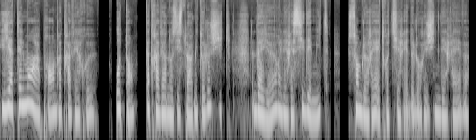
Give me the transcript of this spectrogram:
Il y a tellement à apprendre à travers eux, autant qu'à travers nos histoires mythologiques. D'ailleurs, les récits des mythes sembleraient être tirés de l'origine des rêves.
